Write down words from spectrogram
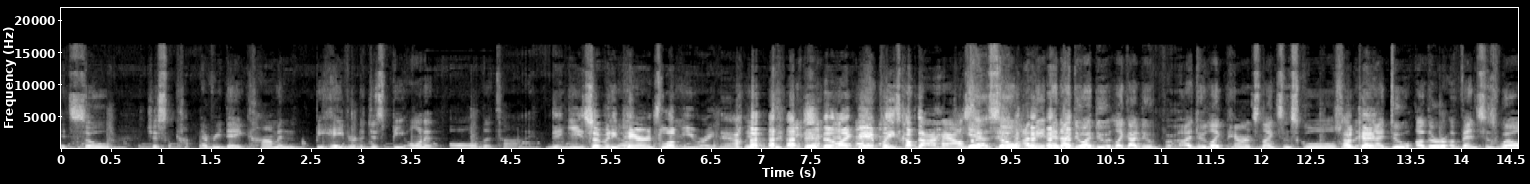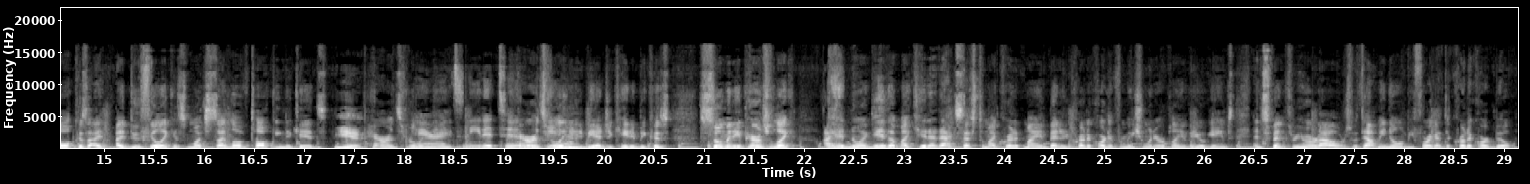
it's so just everyday common behavior to just be on it all the time. The- you- so many You know. parents love you right now. They're like, man, please come to our house. Yeah, And- so I mean, and I do, I do, like I do, I do like parents' nights in schools, and, Okay. and I do other events as well because I, I do feel like as much as I love talking to kids, Yeah. parents really Parents need need it too. parents really need to be educated because so many parents are like, I had no idea that my kid had access to my credit, my embedded credit card information when they were playing video games, and spent three hundred dollars without me knowing before I got the credit card bill.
